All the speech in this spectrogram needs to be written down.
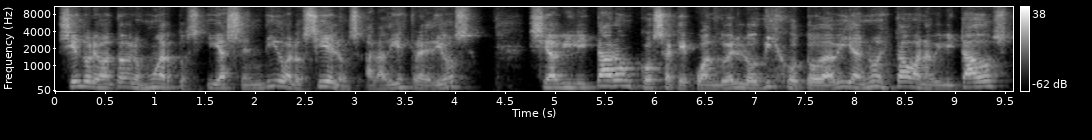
siendo levantado de los muertos y ascendido a los cielos a la diestra de Dios, se habilitaron, cosa que cuando Él lo dijo todavía no estaban habilitados,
